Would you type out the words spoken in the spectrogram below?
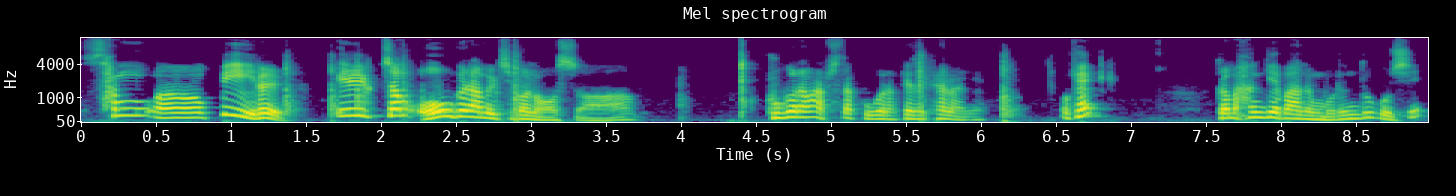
3, 어, B를 1.5g을 집어넣었어. 9g 합시다. 9g 계속 편하게. 오케이? 그럼 한 개 반응물은 누구지?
